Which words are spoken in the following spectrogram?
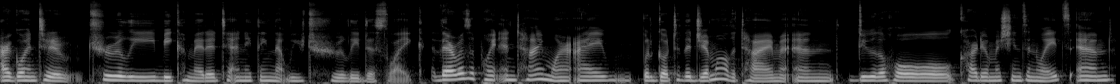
are going to truly be committed to anything that we truly dislike. There was a point in time where I would go to the gym all the time and do the whole cardio machines and weights, and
